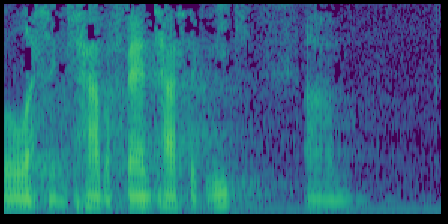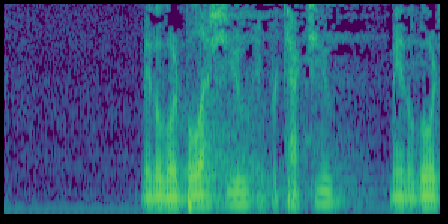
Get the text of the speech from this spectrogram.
blessings. Have a fantastic week. Um, may the Lord bless you and protect you. May the Lord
